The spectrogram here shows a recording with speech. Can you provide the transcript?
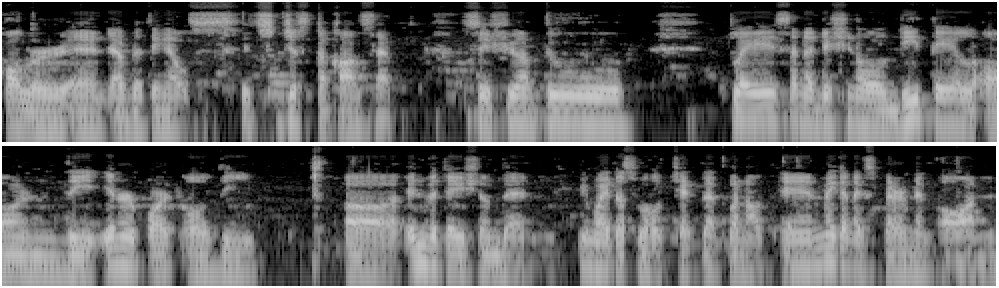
color and everything else. It's just the concept. So if you have to place an additional detail on the inner part of the uh, invitation then you might as well check that one out and make an experiment on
